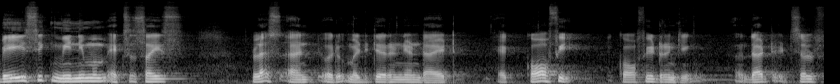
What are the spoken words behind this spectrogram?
basic minimum exercise plus and ഒരു Mediterranean diet a coffee coffee drinking that itself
